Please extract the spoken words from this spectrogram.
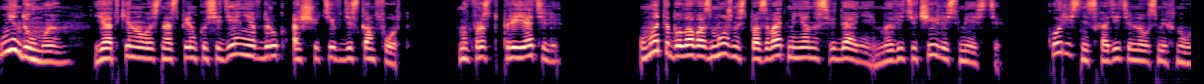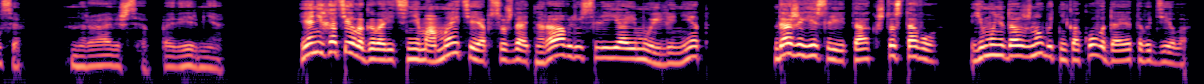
Не думаю. Я откинулась на спинку сиденья, вдруг ощутив дискомфорт. Мы просто приятели. У Мэтта была возможность позвать меня на свидание. Мы ведь учились вместе. Кори снисходительно усмехнулся. Нравишься, поверь мне. Я не хотела говорить с ним о Мэтте и обсуждать, нравлюсь ли я ему или нет. Даже если и так, что с того? Ему не должно быть никакого до этого дела.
